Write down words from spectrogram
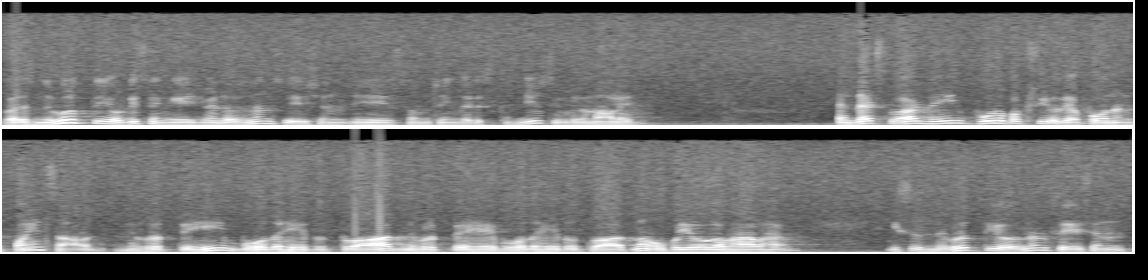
whereas nivritti or disengagement or renunciation is something that is conducive to knowledge. And that's what the Purvapakshi or the opponent points out. Nivrittihi bodhahetutvat, nivrittehe bodhahetutvat na upayoga bhava. He says nivritti or renunciation,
